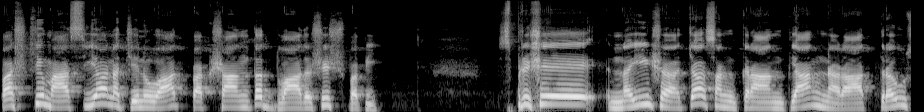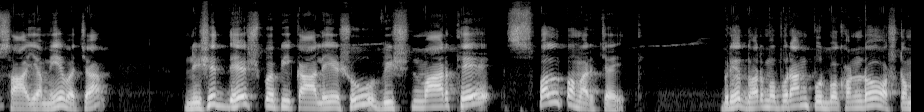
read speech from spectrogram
পশ্চিমাসিয়া ন চিনুয়াত পক্ষান্ত দ্বাদশিষ্পপি নৈষ চ সংক্রান্ত্যাং ন রাত্রৌ च। নিষিদ্ধেষ্পপি কালেষু বিষ্মার্থে স্বল্পমর্চয়িত বৃহৎ ধর্মপুরাণ পূর্বখণ্ড অষ্টম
